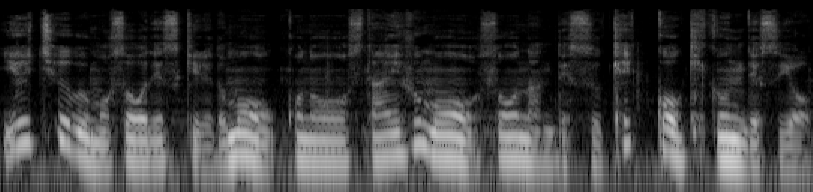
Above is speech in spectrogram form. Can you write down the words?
YouTube もそうですけれども、このスタイフもそうなんです。結構聞くんですよ。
